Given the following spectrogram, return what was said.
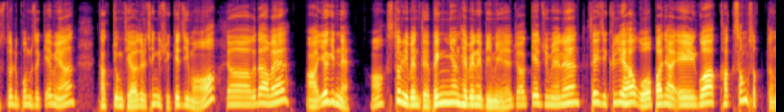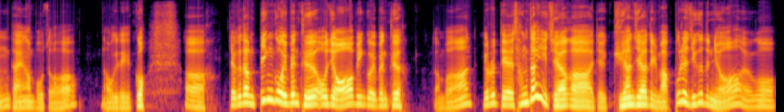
스토리 보면서 깨면 각종 재화들을 챙길 수 있겠지 뭐. 자, 그 다음에 아 여기 있네. 어? 스토리 이벤트 100년 해변의 비밀 쫙 깨주면은 스테이지 클리어하고 반야 에일과 각성석 등 다양한 보석 나오게 되겠고 어, 자, 그 다음 빙고 이벤트 오죠. 빙고 이벤트 또 한번 요럴 때 상당히 제아가 이제 귀한 제아들이 막 뿌려지거든요. 이거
